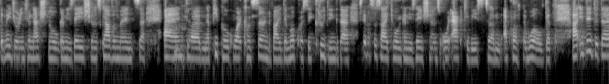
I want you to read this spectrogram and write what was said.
the major international organizations, governments, and um, people who are concerned by democracy, including the civil society organizations or activists um, across the world. Uh, indeed, the,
